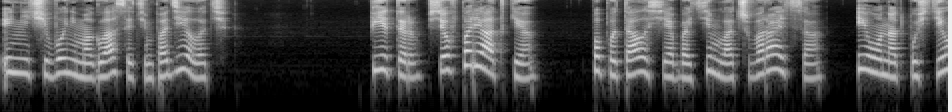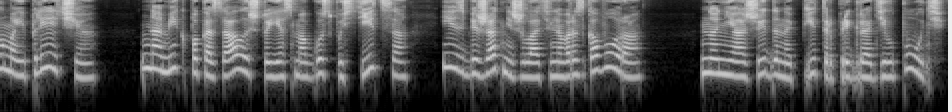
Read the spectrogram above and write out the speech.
и ничего не могла с этим поделать. «Питер, все в порядке!» Попыталась я обойти младшего Райса, и он отпустил мои плечи. На миг показалось, что я смогу спуститься и избежать нежелательного разговора. Но неожиданно Питер преградил путь.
